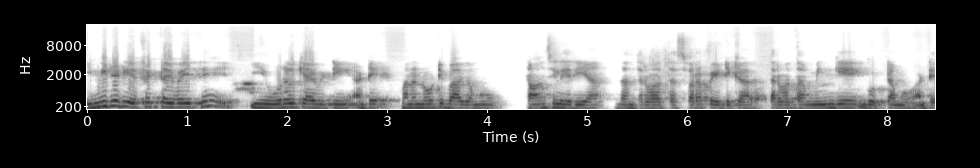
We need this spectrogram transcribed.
ఇమీడియట్ ఎఫెక్ట్ ఏవైతే ఈ ఓరల్ క్యావిటీ అంటే మన నోటి భాగము టాన్సిల్ ఏరియా దాని తర్వాత స్వరపేటిక తర్వాత మింగే గొట్టము అంటే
